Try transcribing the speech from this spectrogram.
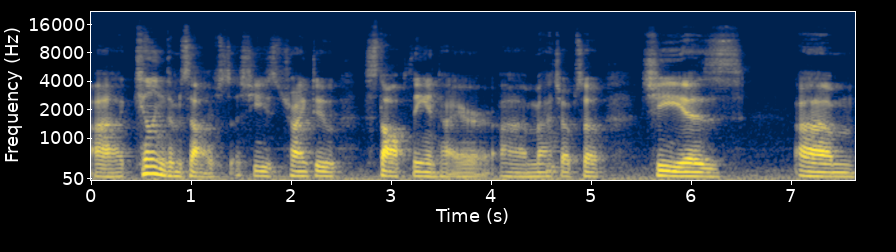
uh, killing themselves. She's trying to stop the entire uh, matchup. So she is. Um,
